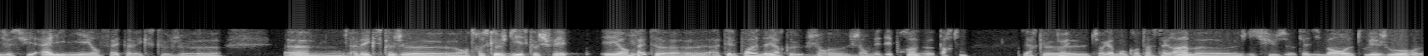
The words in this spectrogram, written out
et je suis aligné en fait avec ce que je euh, avec ce que je entre ce que je dis et ce que je fais. Et en mm. fait, euh, à tel point d'ailleurs que j'en mets des preuves partout. C'est-à-dire que tu regardes mon compte Instagram, euh, je diffuse quasiment tous les jours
